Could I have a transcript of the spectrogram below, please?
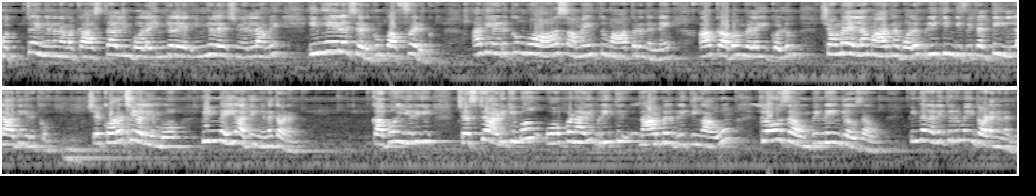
മൊത്തം ഇങ്ങനെ നമുക്ക് അസ്താലിൻ പോലെ ഇൻഗലേ ഇൻഹലേഷൻ എല്ലാമേ ഇൻഹേലേഴ്സ് എടുക്കും പഫ് എടുക്കും. അത് എടുക്കുമ്പോൾ ആ സമയത്ത് മാത്രം തന്നെ ആ കഫം വിളകിക്കൊള്ളും. ചുമയെല്ലാം മാറുന്ന പോലെ ബ്രീത്തിങ് ഡിഫിക്കൽട്ടി ഇല്ലാതെ ഇരിക്കും. പക്ഷെ കുറച്ച് കഴിയുമ്പോൾ പിന്നെയും അതിങ്ങനെ തുടങ്ങും. കഫം ഇറുകി ചെസ്റ്റ് അടിക്കുമ്പോൾ ഓപ്പൺ ആയി ബ്രീത്ത് നോർമൽ ബ്രീത്തിങ് ആവും ക്ലോസ് ആവും പിന്നെയും ക്ലോസ് ആവും പിന്നെ തന്നെ തിരുമ്മയും തുടങ്ങുന്നത്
